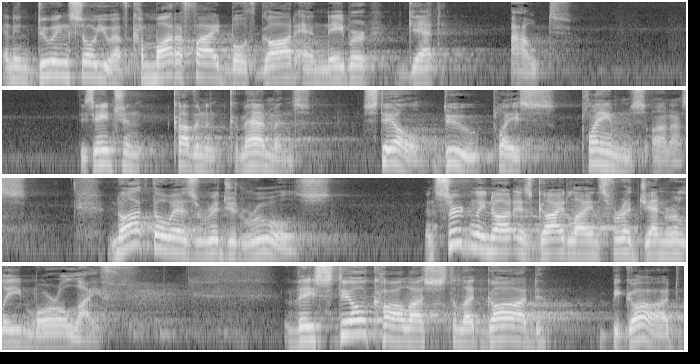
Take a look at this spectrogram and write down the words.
and in doing so, you have commodified both God and neighbor. Get out. These ancient covenant commandments still do place claims on us. Not, though, as rigid rules, and certainly not as guidelines for a generally moral life. They still call us to let God be God,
